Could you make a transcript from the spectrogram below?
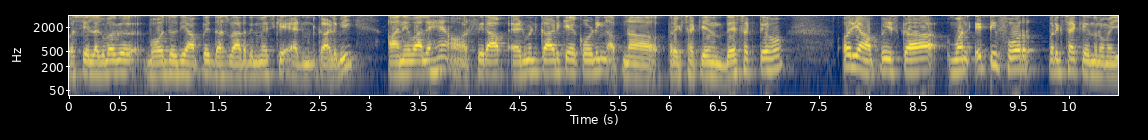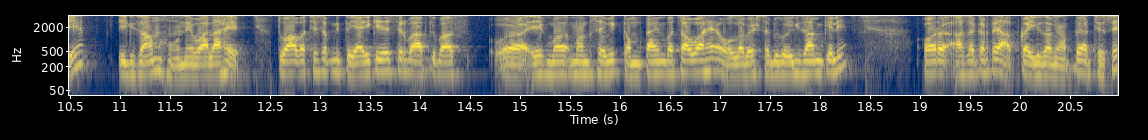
वैसे लगभग बहुत जल्दी यहाँ पे दस बारह दिन में इसके एडमिट कार्ड भी आने वाले हैं और फिर आप एडमिट कार्ड के अकॉर्डिंग अपना परीक्षा केंद्र दे सकते हो। और यहाँ पे इसका वन परीक्षा केंद्रों में ये एग्ज़ाम होने वाला है। तो आप अच्छे से अपनी तैयारी कीजिए, सिर्फ़ आपके पास एक मंथ से भी कम टाइम बचा हुआ है ऑल द बेस्ट सभी को एग्ज़ाम के लिए। और आशा करते हैं आपका एग्ज़ाम यहाँ पे अच्छे से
